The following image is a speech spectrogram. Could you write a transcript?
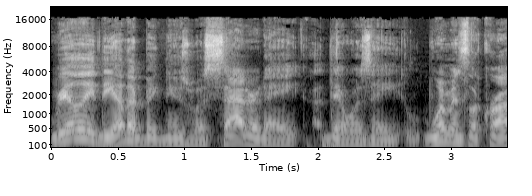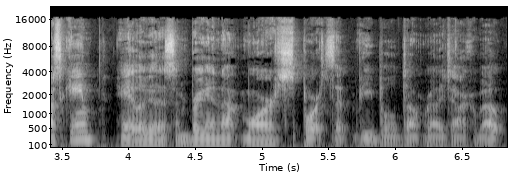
really the other big news was Saturday. There was a women's lacrosse game. Hey, look at this! I'm bringing up more sports that people don't really talk about.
